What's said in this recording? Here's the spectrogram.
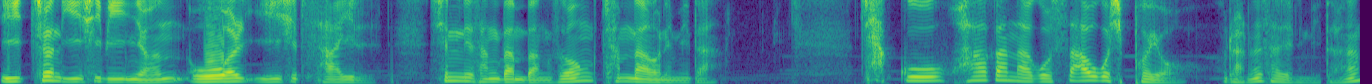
2022년 5월 24일 심리상담 방송 참나원입니다. 자꾸 화가 나고 싸우고 싶어요. 라는 사연입니다.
